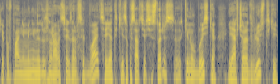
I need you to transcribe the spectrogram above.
Типу, в плані мені не дуже подобається, як зараз все відбувається. Я такий записав ці всі сторіс, кинув близьке. І я вчора дивлюсь, такий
